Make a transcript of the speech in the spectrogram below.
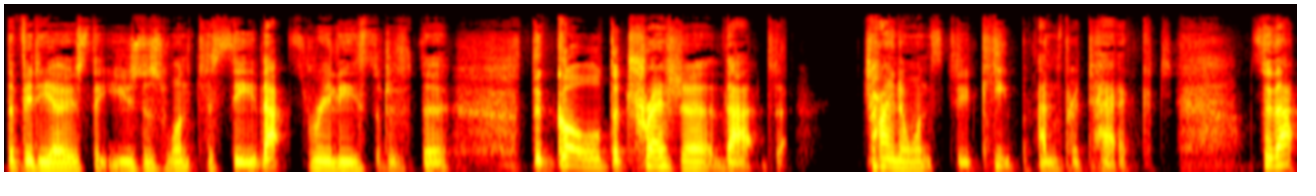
the videos that users want to see. That's really sort of the the gold, the treasure that China wants to keep and protect. So that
